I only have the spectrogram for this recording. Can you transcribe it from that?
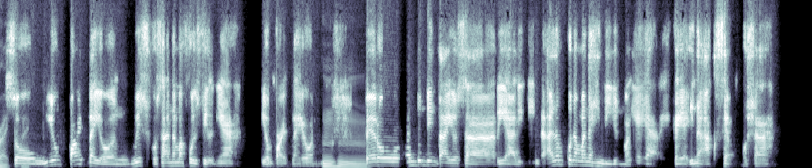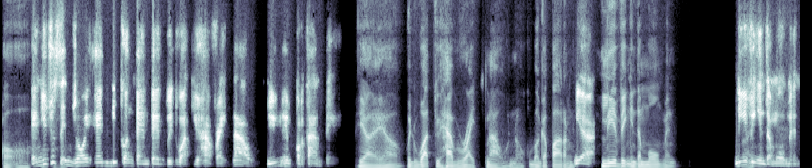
right. So, yung part na yon wish ko sana ma-fulfill niya yung part na yon Mhm. Pero andun din tayo sa reality na alam ko naman na hindi yun mangyayari. Kaya ina-accept mo siya. Oo. And you just enjoy and be contented with what you have right now. Yun yung importante. Yeah, yeah. With what you have right now, no? Kumbaga parang Yeah, living in the moment. living in the moment.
